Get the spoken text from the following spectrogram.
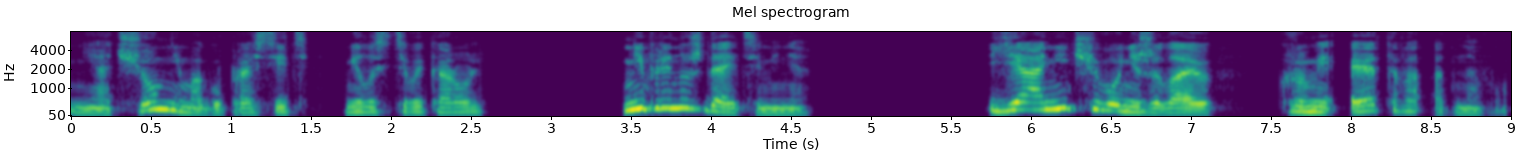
ни о чем не могу просить, милостивый король. Не принуждайте меня. Я ничего не желаю, кроме этого одного.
